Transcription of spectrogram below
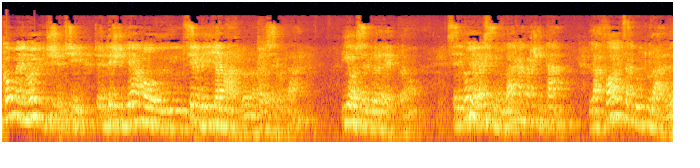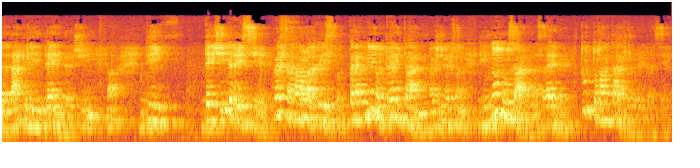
come noi ci, ci, cioè, decidiamo insieme di chiamarlo, una cosa secondaria. Io ho sempre detto, no? se noi avessimo la capacità, la forza culturale, anche di intenderci, no? di decidere insieme questa parola Cristo per almeno 30 anni, una generazione, di non usarla sarebbe tutto vantaggio per il pensiero.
